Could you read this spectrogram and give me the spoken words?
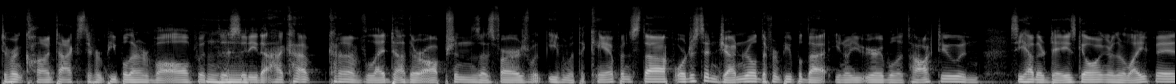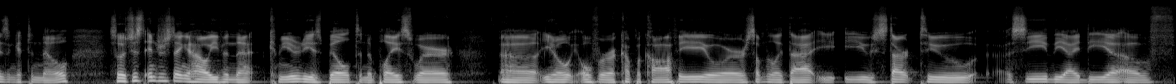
different contacts, different people that are involved with the Mhm. city that ha- kind of kind of led to other options as far as with even with the camp and stuff, or just in general, different people that you know you're able to talk to and see how their day is going or their life is and get to know. So it's just interesting how even that community is built in a place where. Uh, you know, over a cup of coffee or something like that, you, you start to see the idea of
